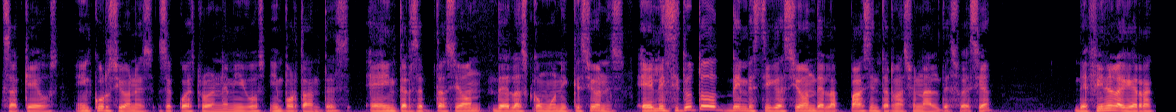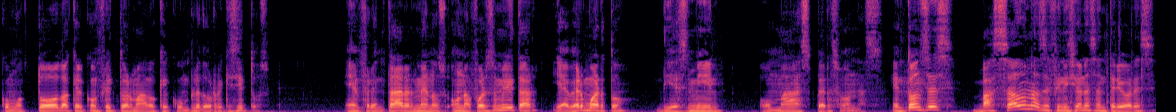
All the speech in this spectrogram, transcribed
saqueos, incursiones, secuestro de enemigos importantes e interceptación de las comunicaciones. El Instituto de Investigación de la Paz Internacional de Suecia define la guerra como todo aquel conflicto armado que cumple dos requisitos enfrentar al menos una fuerza militar y haber muerto 10.000 o más personas. Entonces, basado en las definiciones anteriores,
